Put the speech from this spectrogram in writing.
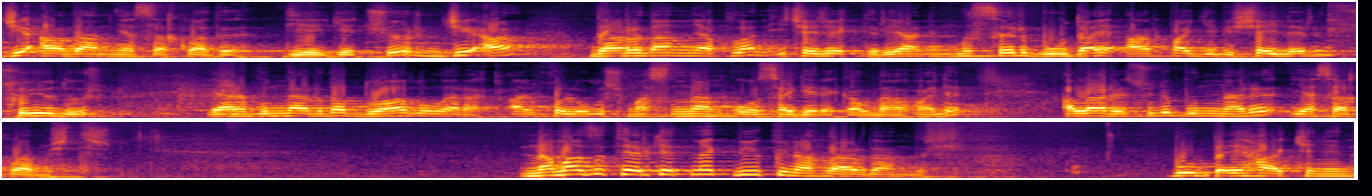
ci'adan yasakladı diye geçiyor. Ci'a, darıdan yapılan içecektir. Yani mısır, buğday, arpa gibi şeylerin suyudur. Yani bunlar da doğal olarak alkol oluşmasından olsa gerek Allahu Alem. Allah Resulü bunları yasaklamıştır. Namazı terk etmek büyük günahlardandır. Bu Beyhaki'nin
